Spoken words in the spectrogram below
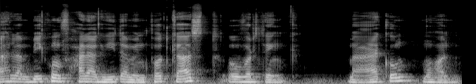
أهلا بيكم في حلقة جديدة من بودكاست Overthink معاكم مهند.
